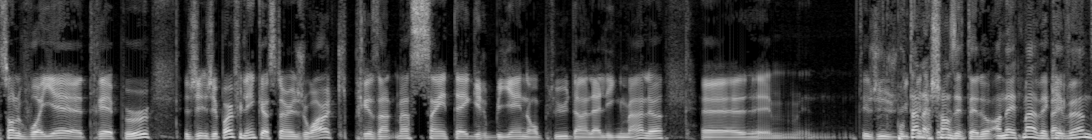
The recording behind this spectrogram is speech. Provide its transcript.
ça, on le voyait euh, très peu. J'ai j'ai pas un feeling que c'est un joueur qui présentement s'intègre bien non plus dans l'alignement là. Euh, je- Pourtant, la chance était là. Honnêtement, avec Ben- Evans,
